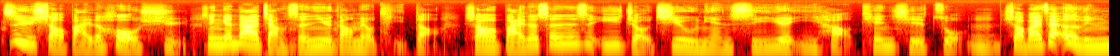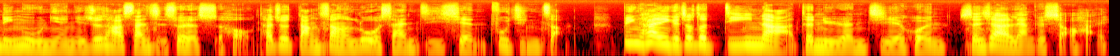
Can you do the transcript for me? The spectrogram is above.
至于小白的后续，先跟大家讲生日，因为刚刚没有提到，小白的生日是一九七五年十一月一号，天蝎座。嗯，小白在二零零五年，也就是他三十岁的时候，他就当上了洛杉矶县副警长。并和一个叫做 Dina 的女人结婚，生下了两个小孩。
